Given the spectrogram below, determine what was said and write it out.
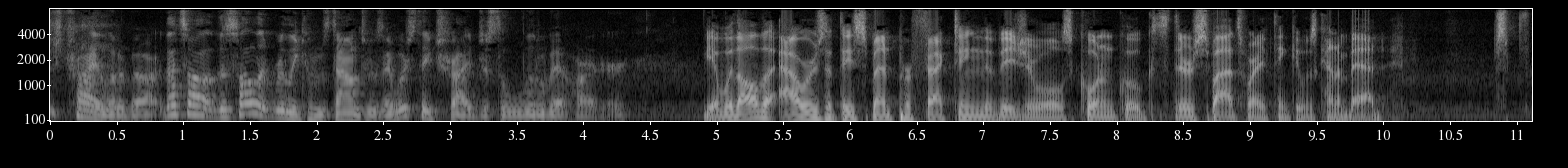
Just try a little bit. That's all. That's all it really comes down to. Is I wish they tried just a little bit harder. yeah with all the hours that they spent perfecting the visuals quote unquote 'cause there are spots where I think it was kind of bad Just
